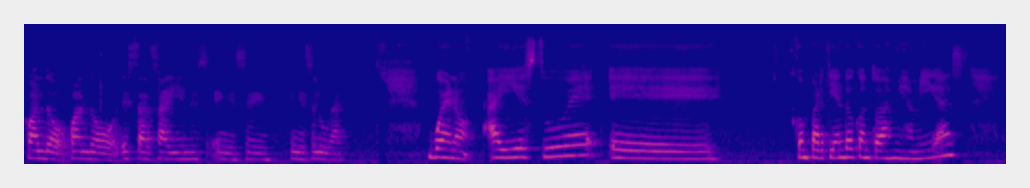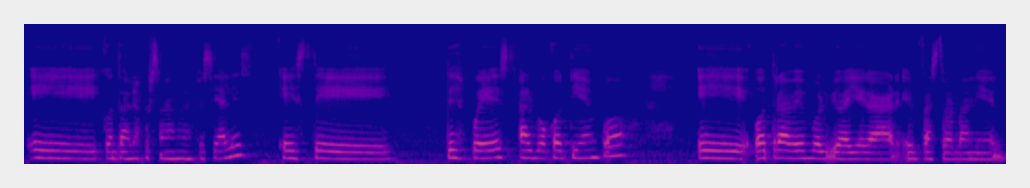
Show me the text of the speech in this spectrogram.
cuando, cuando estás ahí en, en, ese, en ese lugar? Bueno, ahí estuve eh, compartiendo con todas mis amigas. Eh, con todas las personas muy especiales. Este, después, al poco tiempo, eh, otra vez volvió a llegar el pastor Daniel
